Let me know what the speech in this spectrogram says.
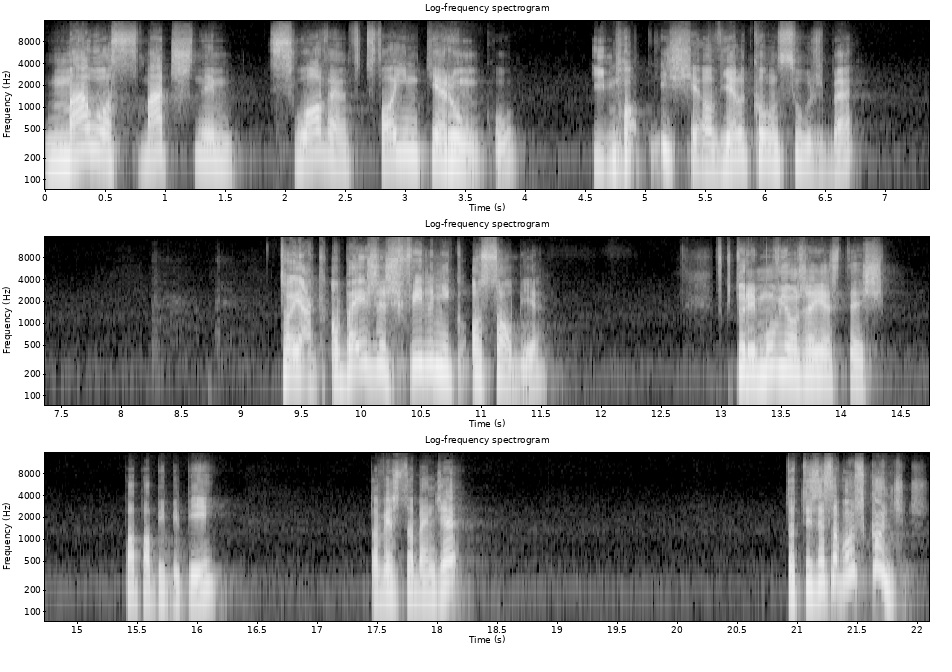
mało smacznym słowem w twoim kierunku i modlisz się o wielką służbę, to jak obejrzysz filmik o sobie, w którym mówią, że jesteś popo pipipi, to wiesz co będzie? To ty ze sobą skończysz.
